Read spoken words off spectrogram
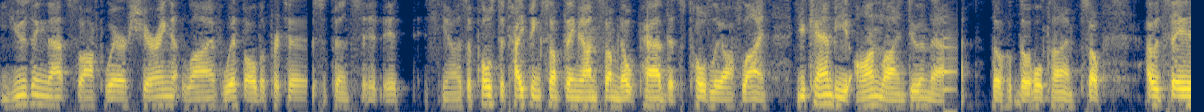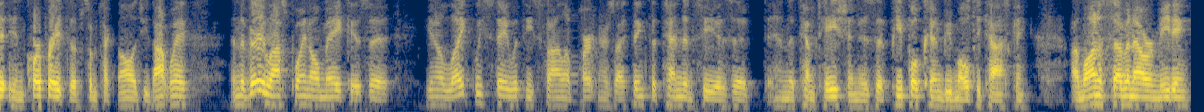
using that software, sharing it live with all the participants. It, it, you know, as opposed to typing something on some notepad that's totally offline, you can be online doing that the, the whole time. So I would say incorporate some technology that way. And the very last point I'll make is that, you know, like we stay with these silent partners, I think the tendency is that, and the temptation is that people can be multitasking. I'm on a seven hour meeting,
